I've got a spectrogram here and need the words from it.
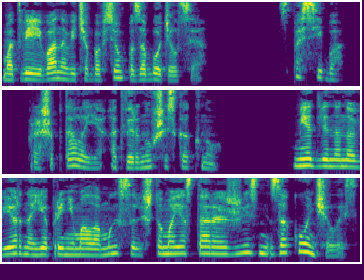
Матвей Иванович обо всем позаботился. Спасибо, прошептала я, отвернувшись к окну. Медленно, но верно я принимала мысль, что моя старая жизнь закончилась,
